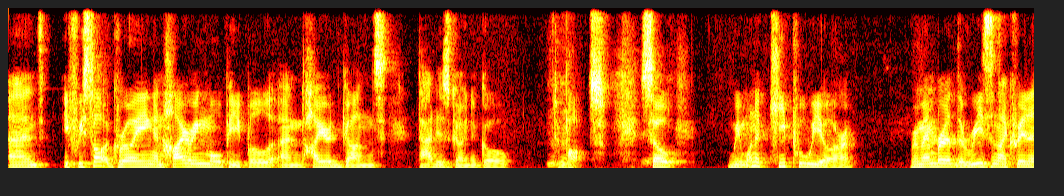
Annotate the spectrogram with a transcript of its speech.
And if we start growing and hiring more people and hired guns, that is going to go mm-hmm. to pots. So we want to keep who we are. Remember, the reason I created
